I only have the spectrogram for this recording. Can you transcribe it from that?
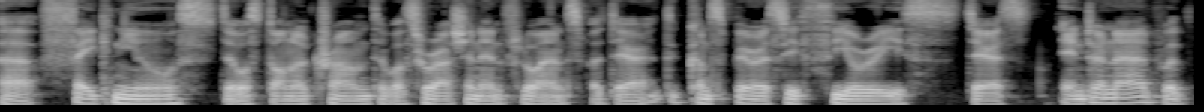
uh, fake news. There was Donald Trump. There was Russian influence, but there the conspiracy theories. There's internet with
